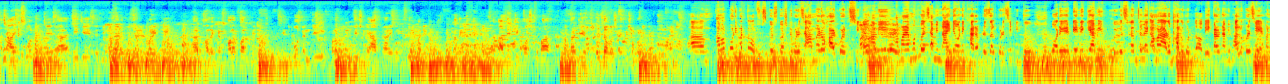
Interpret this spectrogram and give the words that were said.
আচ্ছা একটু বলবেন যে এই যে দীর্ঘ বছরের পরে কি ভালো একটা ফলাফল পেলেন? একটু বলবেন যে এই ফলাফলের পেছনে আপনার এবং পরিবারের তাদের তাদের যে কষ্ট বা আপনার যে অধ্যাবসায় এই সম্পর্কে আমার পরিবার তো অফকোর্স কষ্ট করেছে আমারও হার্ড ওয়ার্ক ছিল। আমি আমার এমন হয়েছে আমি নাইনে অনেক খারাপ রেজাল্ট করেছি কিন্তু পরে টেনে গিয়ে আমি ভেবেছিলাম যে লাইক আমার আরও ভালো করতে হবে। এই কারণে আমি ভালো করেছি এখন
